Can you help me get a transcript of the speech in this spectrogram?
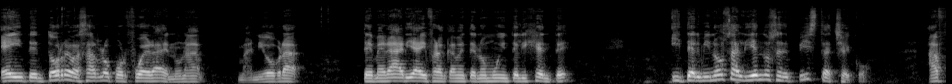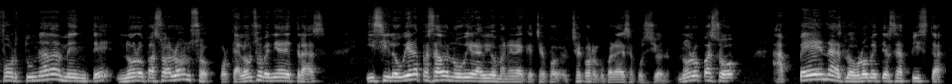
e intentó rebasarlo por fuera en una maniobra temeraria y francamente no muy inteligente, y terminó saliéndose de pista Checo. Afortunadamente no lo pasó Alonso, porque Alonso venía detrás y si lo hubiera pasado no hubiera habido manera que Checo, recuperara esa posición. No lo pasó, apenas logró meterse a pista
